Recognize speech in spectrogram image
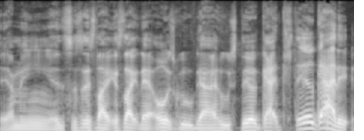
Yeah, I mean, it's, it's it's like it's like that old school guy who still got still got it,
